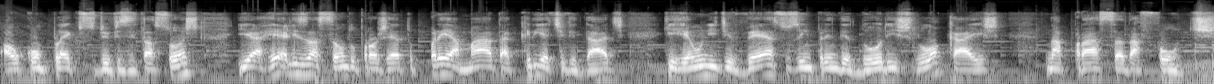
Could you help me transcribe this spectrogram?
ao complexo de visitações e a realização do projeto Preamada Criatividade, que reúne diversos empreendedores locais na Praça da Fonte.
